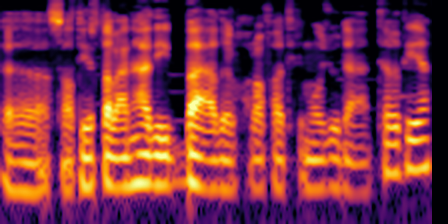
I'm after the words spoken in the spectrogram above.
آه، أساطير. طبعا هذه بعض الخرافات اللي موجودة عن التغذية.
